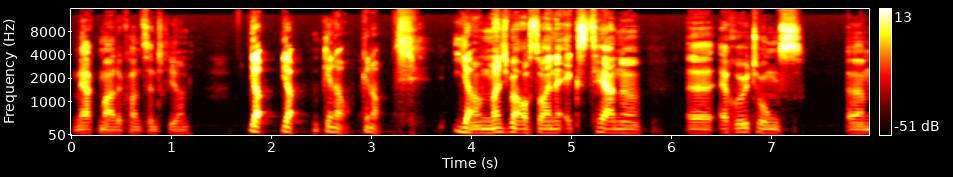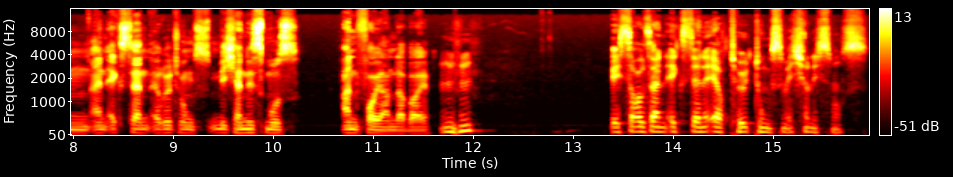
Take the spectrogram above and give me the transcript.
Merkmale konzentrieren. Ja, ja, genau, genau. Ja. Und manchmal auch so eine externe äh, Errötungs, ähm, einen externen Errötungsmechanismus anfeuern dabei. Besser als ein externer Ertötungsmechanismus.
